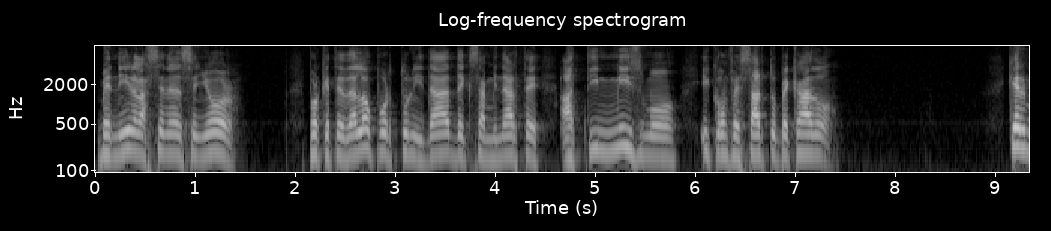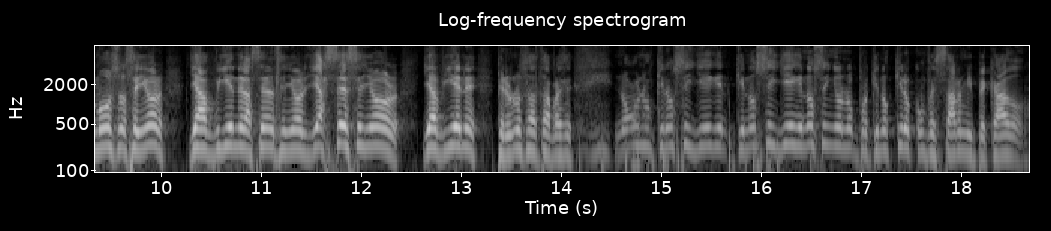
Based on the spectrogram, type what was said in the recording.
venir a la cena del Señor, porque te da la oportunidad de examinarte a ti mismo y confesar tu pecado. Qué hermoso, Señor. Ya viene la cena del Señor. Ya sé, Señor. Ya viene. Pero uno hasta parece, no, no, que no se lleguen, que no se llegue, no, Señor, no, porque no quiero confesar mi pecado.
